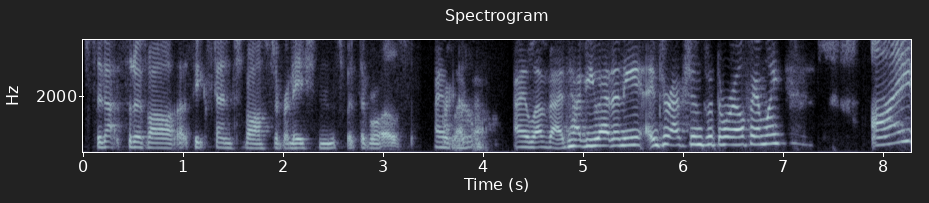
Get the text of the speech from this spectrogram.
So that's sort of our that's the extent of our sort of relations with the royals. I right love now. that. I love that. Have you had any interactions with the royal family? I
